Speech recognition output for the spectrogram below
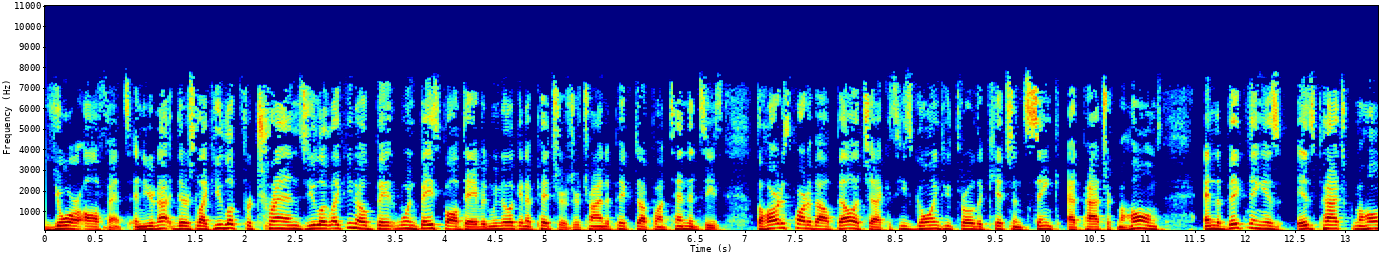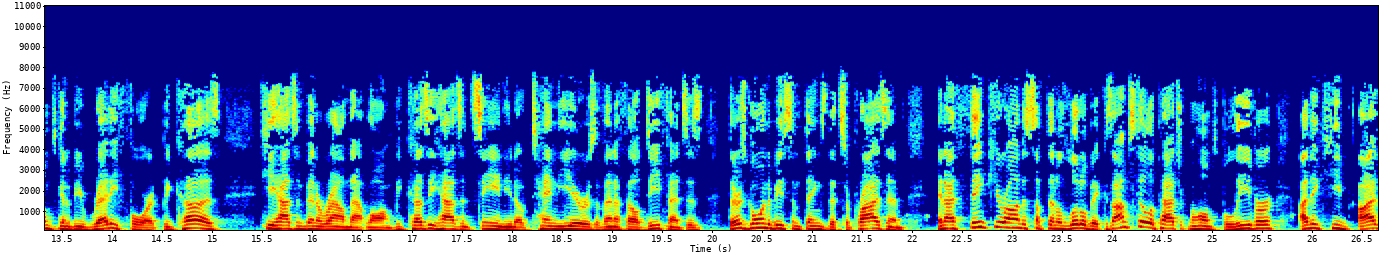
your offense. And you're not, there's like, you look for trends. You look like, you know, when baseball, David, when you're looking at pitchers, you're trying to pick up on tendencies. The hardest part about Belichick is he's going to throw the kitchen sink at Patrick Mahomes. And the big thing is, is Patrick Mahomes going to be ready for it? Because he hasn't been around that long because he hasn't seen, you know, 10 years of NFL defenses. There's going to be some things that surprise him. And I think you're onto something a little bit because I'm still a Patrick Mahomes believer. I think he, I,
